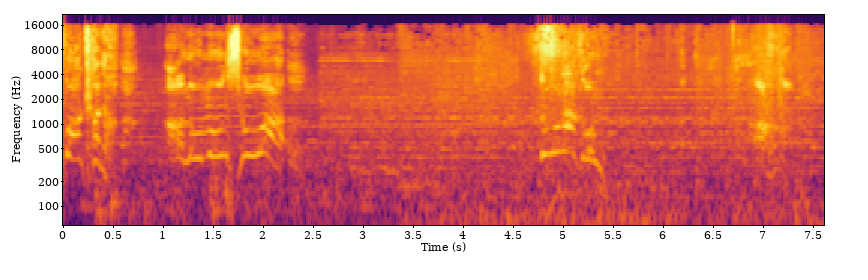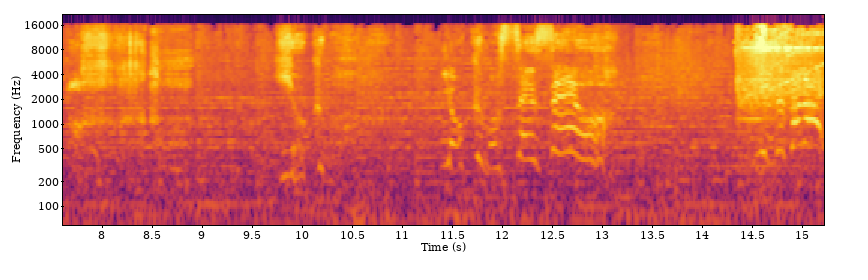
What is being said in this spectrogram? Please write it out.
バカなあの紋章はドラゴン！あよくもよくも先生を許さない！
